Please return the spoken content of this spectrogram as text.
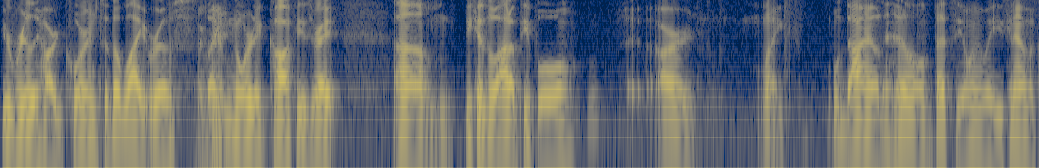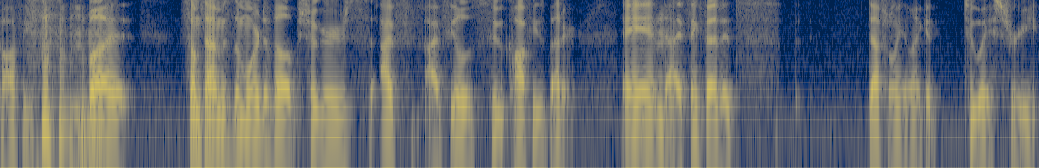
you're really hardcore into the light roast, like Nordic coffees, right? Um, because a lot of people are like will die on a hill. That's the only way you can have a coffee. but sometimes the more developed sugars, I, f- I feel suit coffees better, and Mhm. I think that it's definitely like a two way street.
